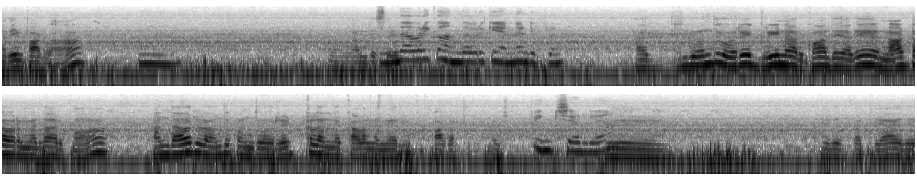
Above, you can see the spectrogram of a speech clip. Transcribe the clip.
அதையும் பார்க்கலாம். அந்த இந்த வரைக்கும் அந்த வரைக்கும் என்ன டிஃப்ரெண்ட் இது வந்து ஒரே க்ரீனாக இருக்கும். அது அதே நாட்டு அவரை மாரி தான் இருக்கும். அந்த அவரில் வந்து கொஞ்சம் ரெட் கலரில் கலந்த மாரி இருக்கும் பார்க்குறதுக்கு. கொஞ்சம். பிங்க் ஷேட்லையா. இது பார்த்தியா? இது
